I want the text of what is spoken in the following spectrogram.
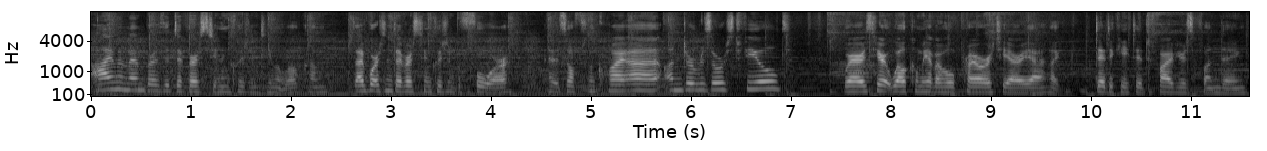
I'm a member of the diversity and inclusion team at Wellcome. I've worked in diversity and inclusion before and it's often quite an under-resourced field, whereas here at Wellcome we have a whole priority area, like dedicated five years of funding.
